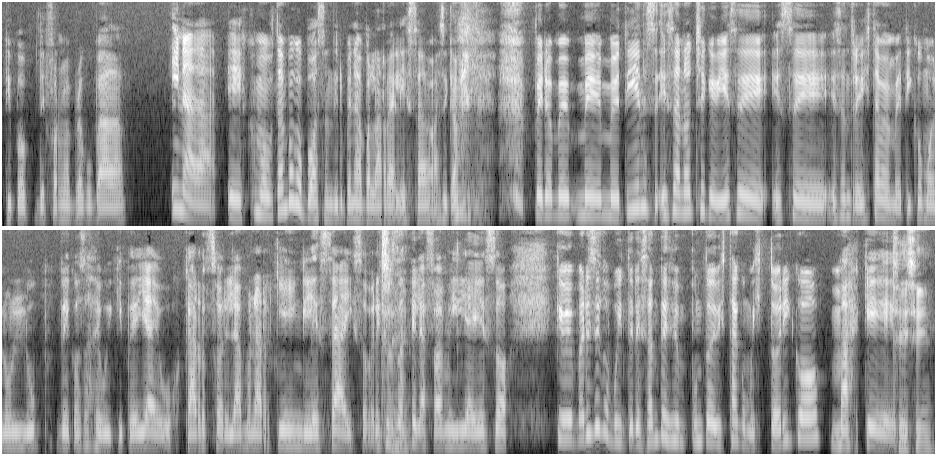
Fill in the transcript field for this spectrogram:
tipo de forma preocupada. Y nada, es como tampoco puedo sentir pena por la realeza, básicamente. Pero me, me metí en esa noche que vi ese, ese- esa entrevista, me metí como en un loop de cosas de Wikipedia, de buscar sobre la monarquía inglesa y sobre Sí. cosas de la familia y eso, que me parece como interesante desde un punto de vista como histórico, más que Sí, sí.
